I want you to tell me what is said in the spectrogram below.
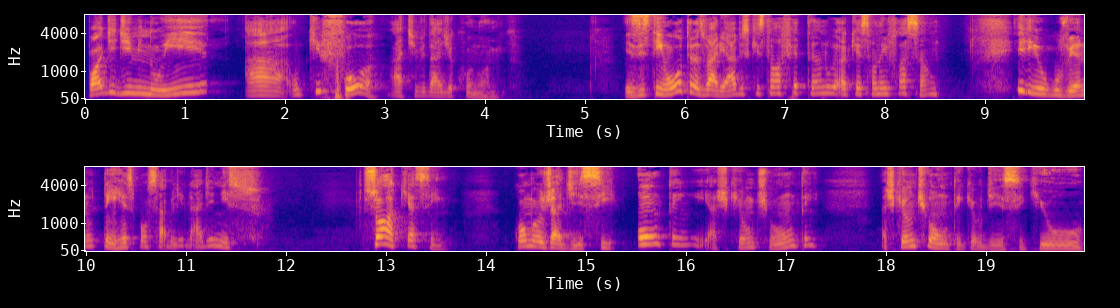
pode diminuir a, o que for a atividade econômica. Existem outras variáveis que estão afetando a questão da inflação. E o governo tem responsabilidade nisso. Só que assim, como eu já disse ontem, e acho que ontem ontem, acho que ontem que eu disse que o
